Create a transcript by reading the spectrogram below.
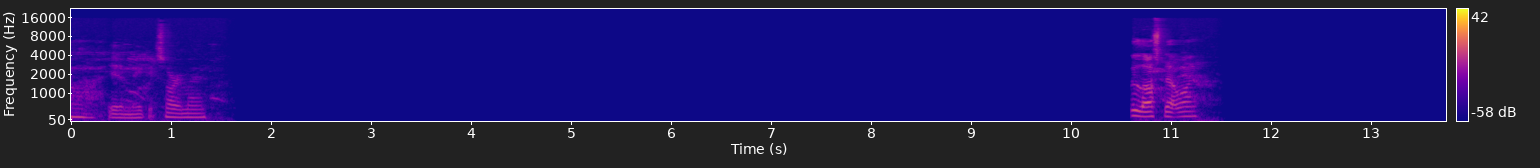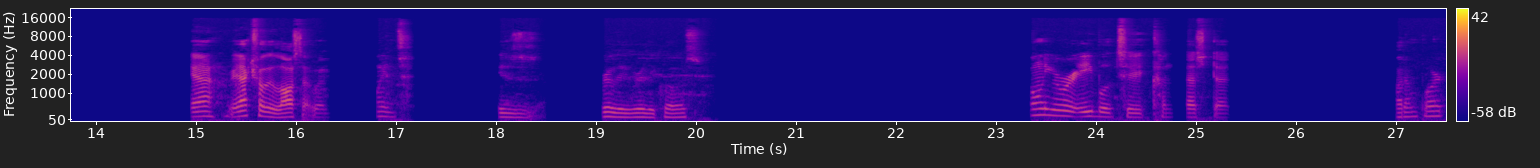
ah, oh, didn't make it. Sorry, man. We lost that one. Yeah, we actually lost that one. Point is really really close. If Only we were able to contest that bottom part.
